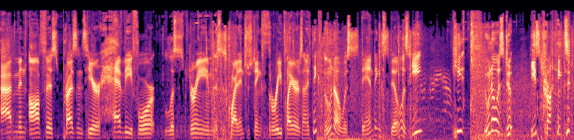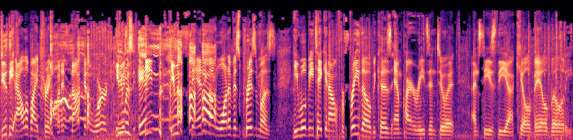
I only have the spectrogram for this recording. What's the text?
admin office presence here, heavy for Lestream. This is quite interesting. Three players, and I think UUNO was standing still. Is he? He UUNO is do. He's trying to do the alibi trick, but it's not going to work. He was in- He, he was standing on one of his prismas. He will be taken out for free, though, because Empire reads into it and sees the uh, kill availability.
